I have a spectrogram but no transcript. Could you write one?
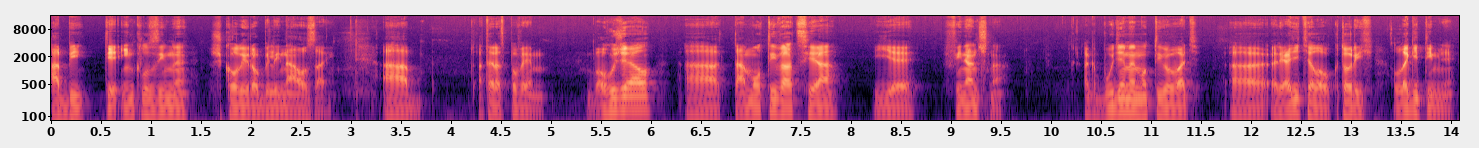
aby tie inkluzívne školy robili naozaj. A, a teraz poviem, bohužiaľ, a tá motivácia je finančná. Ak budeme motivovať a, riaditeľov, ktorých legitimne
